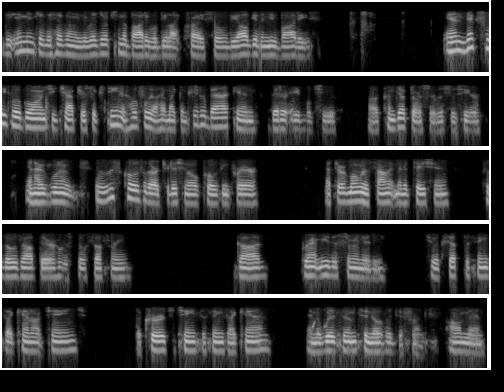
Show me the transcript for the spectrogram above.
the image of the heavenly, the resurrection of the body will be like Christ. So we'll be all given new bodies. And next week we'll go on to chapter 16, and hopefully I'll have my computer back and better able to uh, conduct our services here. And I want to let's close with our traditional closing prayer. After a moment of silent meditation for those out there who are still suffering, God, grant me the serenity to accept the things I cannot change, the courage to change the things I can, and the wisdom to know the difference. Amen.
